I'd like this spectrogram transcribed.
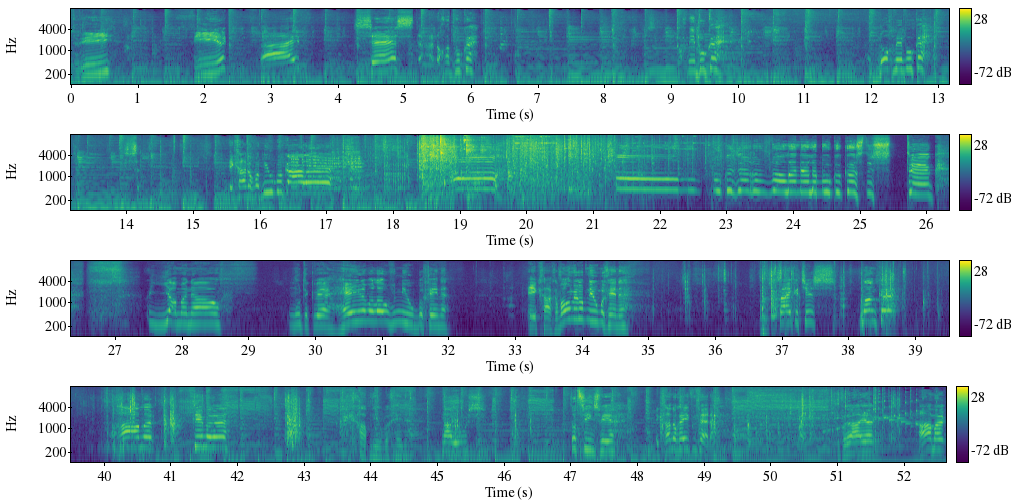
3, 4, 5, 6. Daar nog wat boeken. Nog meer boeken. En Nog meer boeken. Zo. Ik ga nog wat nieuwe boeken halen. Oh! Oh, boeken zijn gevallen en de hele boekenkast is stuk. Jammer nou. Moet ik weer helemaal overnieuw beginnen. Ik ga gewoon weer opnieuw beginnen. Spijkertjes, planken, hamer, timmeren. Ik ga opnieuw beginnen. Nou jongens, tot ziens weer. Ik ga nog even verder. Vraaier, hamer,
